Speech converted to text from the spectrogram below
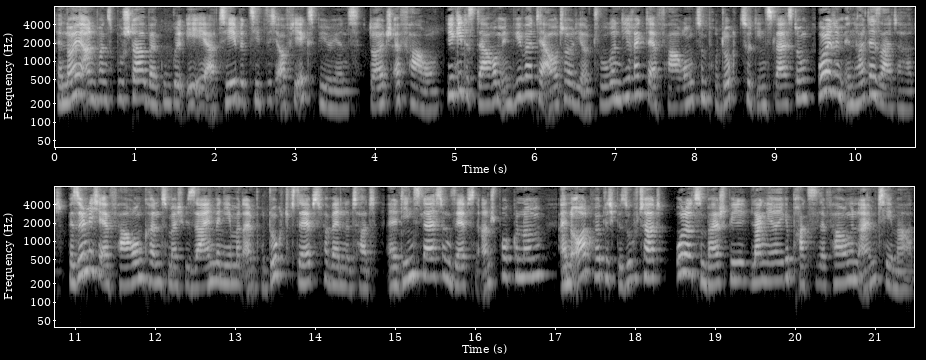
Der neue Anfangsbuchstabe bei Google EEAT bezieht sich auf die Experience, Deutsch Erfahrung. Hier geht es darum, inwieweit der Autor oder die Autorin direkte Erfahrung zum Produkt, zur Dienstleistung oder dem Inhalt der Seite hat. Persönliche Erfahrungen können zum Beispiel sein, wenn jemand ein Produkt selbst verwendet hat, eine Dienstleistung selbst in Anspruch genommen, einen Ort wirklich besucht hat oder zum Beispiel langjährige Praxiserfahrung in einem Thema hat.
